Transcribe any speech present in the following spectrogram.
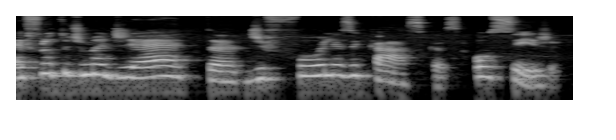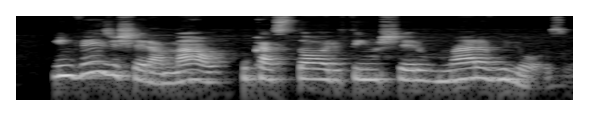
é fruto de uma dieta de folhas e cascas, ou seja, em vez de cheirar mal, o castório tem um cheiro maravilhoso.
